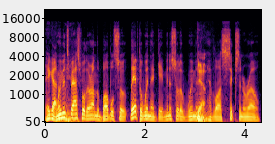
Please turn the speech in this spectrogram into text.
They gotta women's win. basketball. They're on the bubble, so they have to win that game. Minnesota women Yeah. have lost six in a row.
